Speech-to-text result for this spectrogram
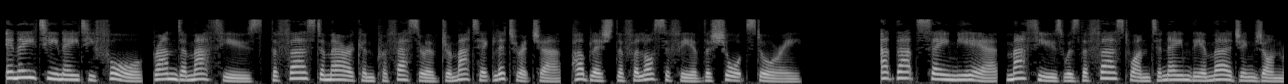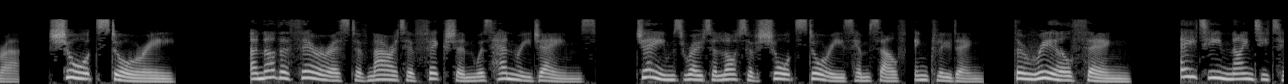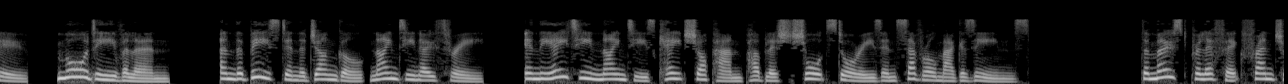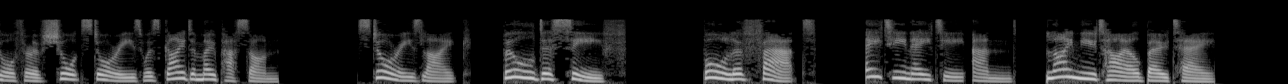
In 1884, Brander Matthews, the first American professor of dramatic literature, published The Philosophy of the Short Story. At that same year, Matthews was the first one to name the emerging genre, short story. Another theorist of narrative fiction was Henry James. James wrote a lot of short stories himself, including The Real Thing, 1892, Maud Evelyn, and The Beast in the Jungle, 1903. In the 1890s Kate Chopin published short stories in several magazines. The most prolific French author of short stories was Guy de Maupassant. Stories like Boule de Suif, Ball of Fat, 1880, and L'inutile beauté,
